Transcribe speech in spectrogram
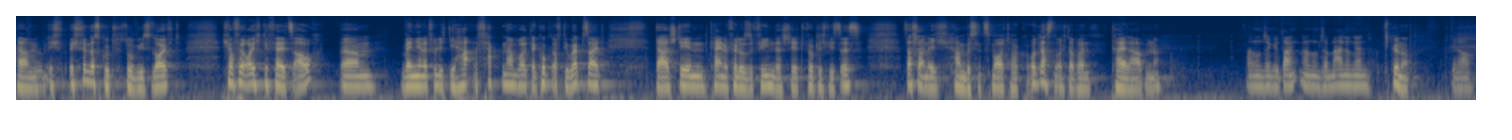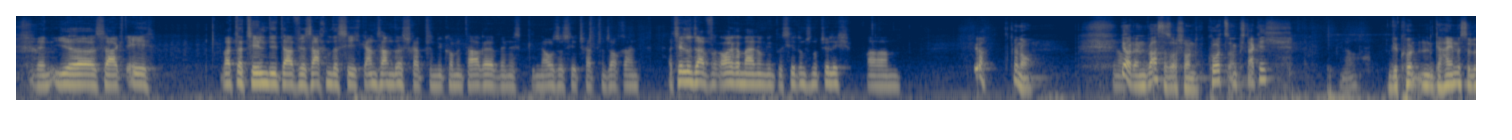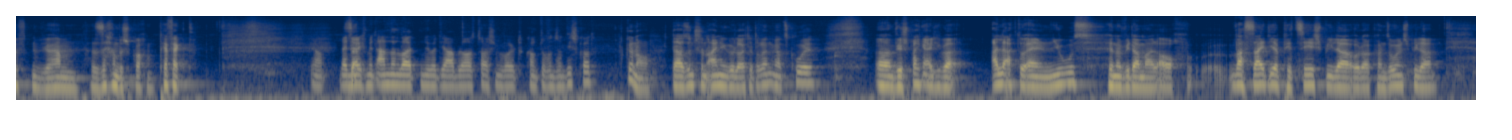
Ähm, ich ich finde das gut, so wie es läuft. Ich hoffe, euch gefällt es auch. Ähm, wenn ihr natürlich die harten Fakten haben wollt, dann guckt auf die Website. Da stehen keine Philosophien, da steht wirklich, wie es ist. Sascha und ich haben ein bisschen Smalltalk und lassen euch dabei teilhaben. Ne? An unseren Gedanken, an unseren Meinungen. Genau. Genau. Wenn ihr sagt, ey, was erzählen die da für Sachen, das sehe ich ganz anders, schreibt es in die Kommentare. Wenn ihr es genauso seht, schreibt es uns auch rein. Erzählt uns einfach eure Meinung, interessiert uns natürlich. Ähm, ja. Genau. genau. Ja, dann war es das auch schon. Kurz und knackig. Genau. Wir konnten Geheimnisse lüften, wir haben Sachen besprochen. Perfekt. Ja, wenn so. ihr euch mit anderen Leuten über Diablo austauschen wollt, kommt auf unseren Discord. Genau, da sind schon einige Leute drin, ganz cool. Äh, wir sprechen eigentlich über alle aktuellen News, hin und wieder mal auch, was seid ihr, PC-Spieler oder Konsolenspieler?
